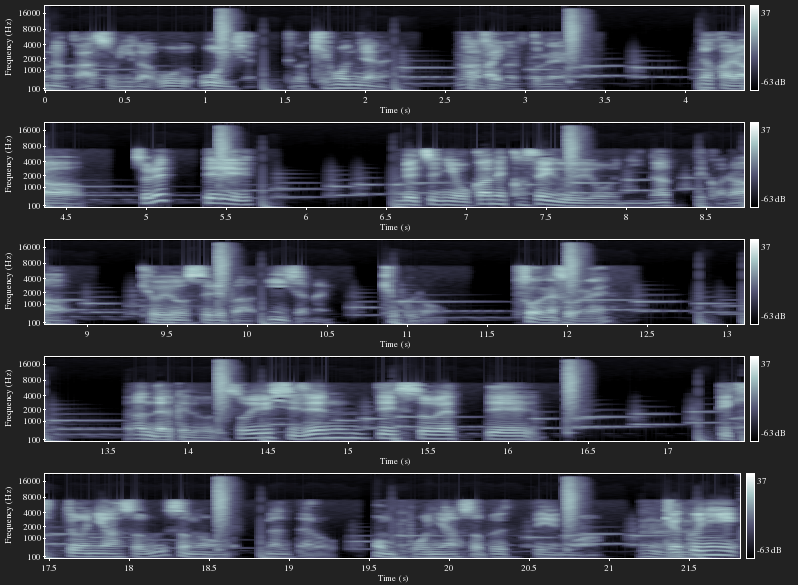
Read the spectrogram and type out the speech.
なんか遊びが多多いじゃん。てか基本じゃない。まあそうですよね。だから、それって別にお金稼ぐようになってから許容すればいいじゃない。極論。そうね、そうね。なんだけど、そういう自然でそうやって適当に遊ぶ、その、なんだろう、奔放に遊ぶっていうのは、うん逆。に、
